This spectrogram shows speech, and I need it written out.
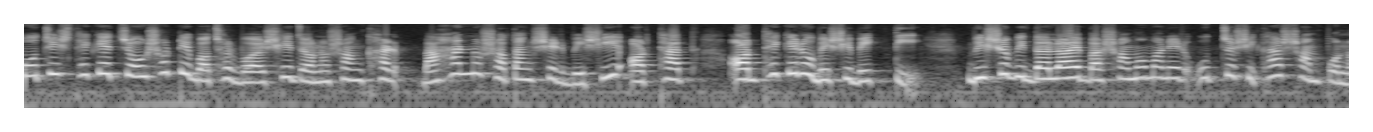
পঁচিশ থেকে চৌষট্টি বছর বয়সী জনসংখ্যার বাহান্ন শতাংশের বেশি, অর্থাৎ অর্ধেকেরও বেশি ব্যক্তি বিশ্ববিদ্যালয় বা সমমানের উচ্চশিক্ষা সম্পন্ন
